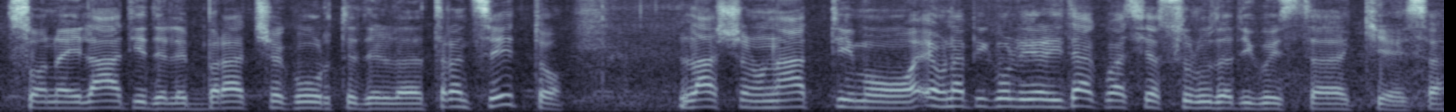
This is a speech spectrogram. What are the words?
sono ai lati delle braccia corte del transetto lasciano un attimo, è una peculiarità quasi assoluta di questa chiesa.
